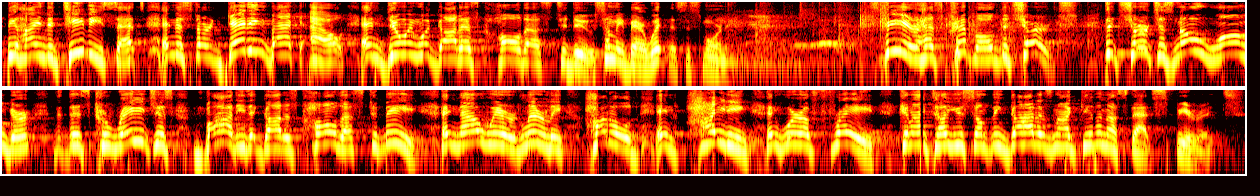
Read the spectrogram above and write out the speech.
behind the TV sets and to start getting back out and doing what God has called us to do. Somebody bear witness this morning. Fear has crippled the church. The church is no longer this courageous body that God has called us to be. And now we're literally huddled and hiding and we're afraid. Can I tell you something? God has not given us that spirit.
